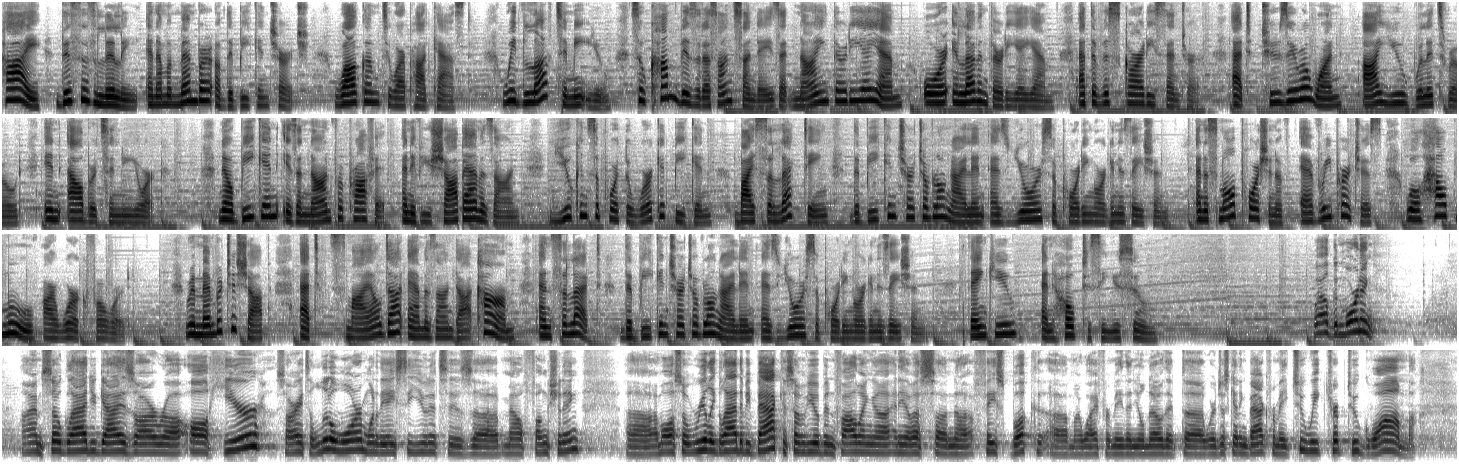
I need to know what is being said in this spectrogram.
Hi, this is Lily, and I'm a member of the Beacon Church. Welcome to our podcast. We'd love to meet you, so come visit us on Sundays at 9:30 a.m. or 11:30 a.m. at the Viscardi Center at 201 IU Willets Road in Albertson, New York. Now, Beacon is a non for profit, and if you shop Amazon, you can support the work at Beacon by selecting the Beacon Church of Long Island as your supporting organization. And a small portion of every purchase will help move our work forward. Remember to shop at smile.amazon.com and select the Beacon Church of Long Island as your supporting organization. Thank you and hope to see you soon. Well, good morning. I'm so glad you guys are uh, all here. Sorry, it's a little warm. One of the AC units is uh, malfunctioning. Uh, I'm also really glad to be back. If some of you have been following uh, any of us on uh, Facebook, uh, my wife or me, then you'll know that we're just getting back from a two week trip to Guam.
